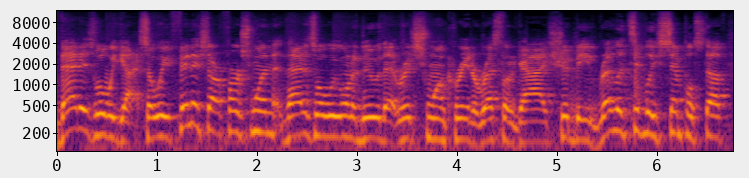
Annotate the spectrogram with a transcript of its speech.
that is what we got. So we finished our first one. That is what we want to do with that Rich Swann Create a Wrestler guy. Should be relatively simple stuff.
